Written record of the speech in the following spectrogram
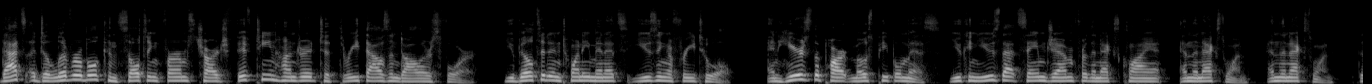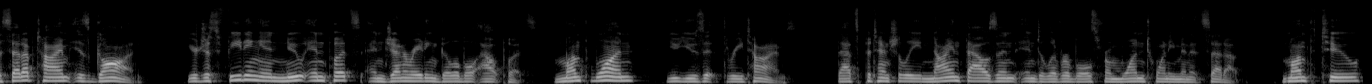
That's a deliverable consulting firms charge $1,500 to $3,000 for. You built it in 20 minutes using a free tool. And here's the part most people miss. You can use that same gem for the next client, and the next one, and the next one. The setup time is gone. You're just feeding in new inputs and generating billable outputs. Month one, you use it three times. That's potentially 9,000 in deliverables from one 20 minute setup. Month two,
